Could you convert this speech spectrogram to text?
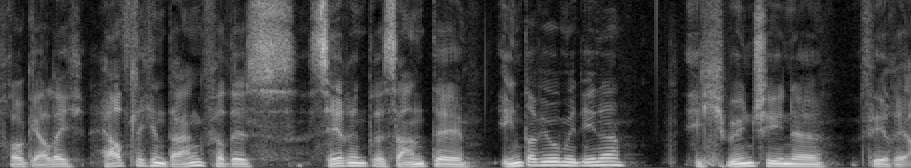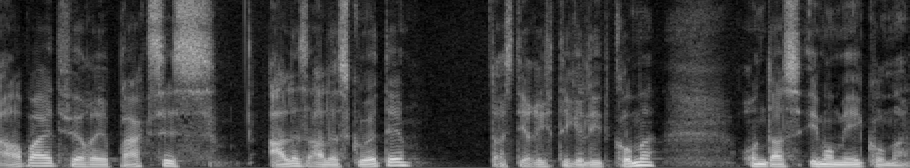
Frau Gerlich, herzlichen Dank für das sehr interessante Interview mit Ihnen. Ich wünsche Ihnen für Ihre Arbeit, für Ihre Praxis alles, alles Gute, dass die richtigen Lied kommen und dass immer mehr kommen.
